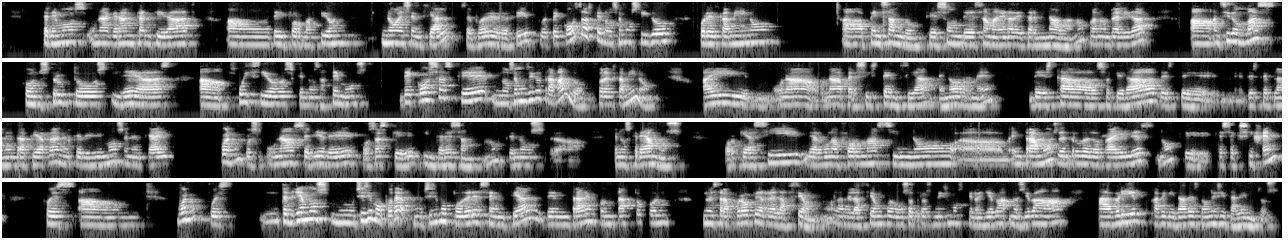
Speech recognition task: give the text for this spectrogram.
tenemos una gran cantidad ah, de información no esencial, se puede decir, pues de cosas que nos hemos ido por el camino ah, pensando que son de esa manera determinada, ¿no? cuando en realidad ah, han sido más constructos, ideas, juicios que nos hacemos de cosas que nos hemos ido tragando por el camino. Hay una, una persistencia enorme de esta sociedad, de este, de este planeta Tierra en el que vivimos, en el que hay, bueno, pues una serie de cosas que interesan, ¿no? que, nos, uh, que nos creamos, porque así, de alguna forma, si no uh, entramos dentro de los raíles ¿no? que, se exigen, pues, um, bueno, pues tendríamos muchísimo poder, muchísimo poder esencial de entrar en contacto con nuestra propia relación, la relación con nosotros mismos que nos lleva, nos lleva a, abrir habilidades, dones y talentos,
